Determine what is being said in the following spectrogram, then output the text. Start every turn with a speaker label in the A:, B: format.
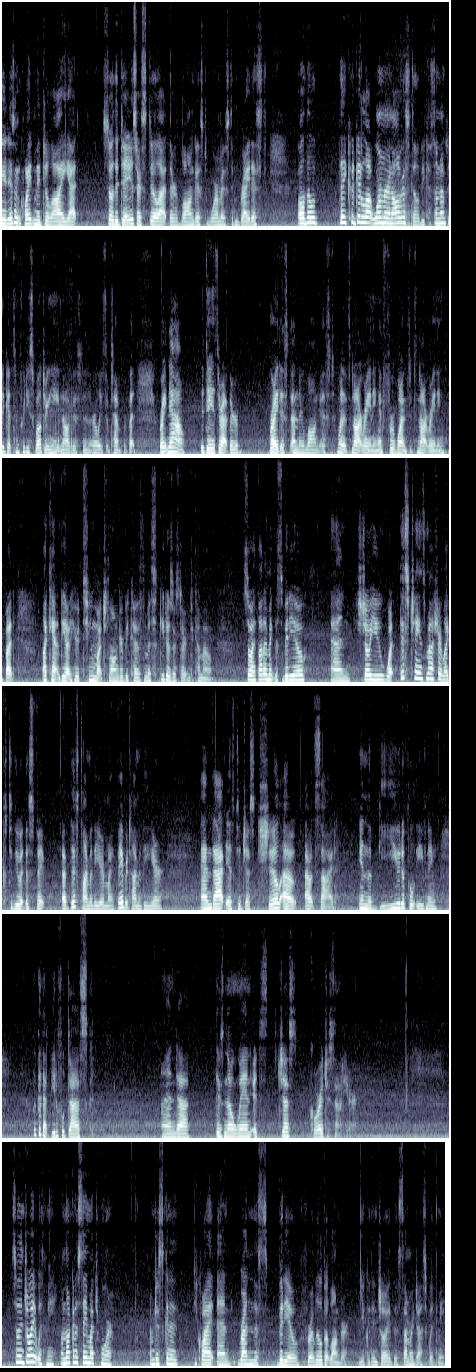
A: It isn't quite mid-July yet, so the days are still at their longest, warmest, and brightest. Although they could get a lot warmer in August though, because sometimes we get some pretty sweltering heat in August and early September. But right now, the days are at their brightest and their longest when it's not raining. And for once, it's not raining. But I can't be out here too much longer because the mosquitoes are starting to come out. So I thought I'd make this video and show you what this chain smasher likes to do at this at this time of the year, my favorite time of the year. And that is to just chill out outside in the beautiful evening. Look at that beautiful dusk. And uh, there's no wind. It's just gorgeous out here. So enjoy it with me. I'm not going to say much more. I'm just going to be quiet and run this video for a little bit longer. You can enjoy the summer dusk with me.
